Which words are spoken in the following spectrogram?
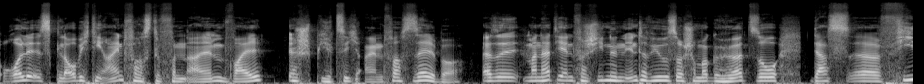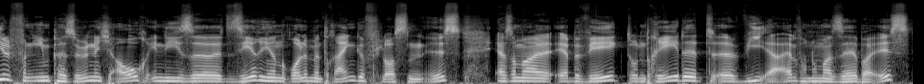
Rolle ist, glaube ich, die einfachste von allem, weil er spielt sich einfach selber also man hat ja in verschiedenen Interviews auch schon mal gehört, so, dass äh, viel von ihm persönlich auch in diese Serienrolle mit reingeflossen ist. Erst einmal, er bewegt und redet, äh, wie er einfach nur mal selber ist.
